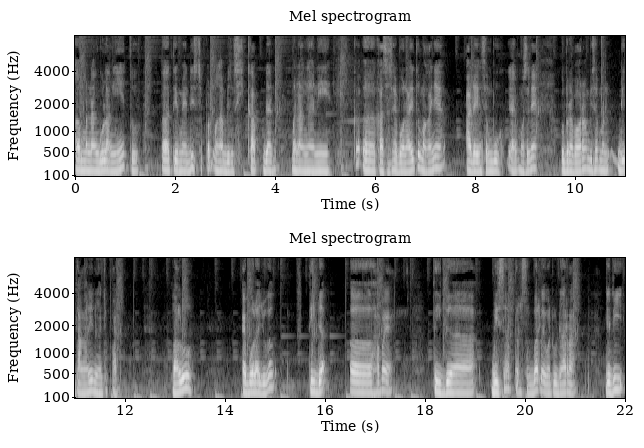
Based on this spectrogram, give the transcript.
uh, menanggulangi itu uh, tim medis cepat mengambil sikap dan menangani uh, kasus Ebola itu. Makanya ada yang sembuh. Ya maksudnya beberapa orang bisa ditangani dengan cepat. Lalu Ebola juga tidak uh, apa ya tidak bisa tersebar lewat udara. Jadi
